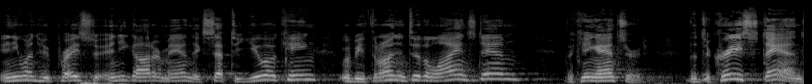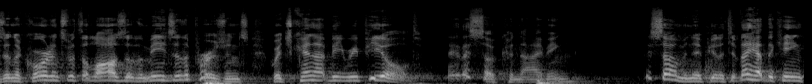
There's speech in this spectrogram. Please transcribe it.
anyone who prays to any god or man except to you, O king, would be thrown into the lion's den? The king answered, The decree stands in accordance with the laws of the Medes and the Persians, which cannot be repealed. Hey, that's so conniving. They're so manipulative. They had the king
